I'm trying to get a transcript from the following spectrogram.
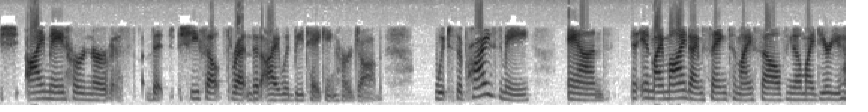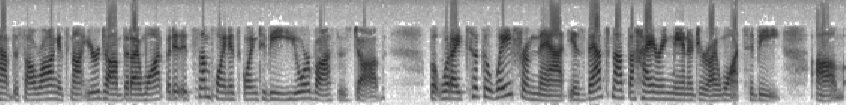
she, I made her nervous, that she felt threatened that I would be taking her job, which surprised me. And in my mind, I'm saying to myself, you know, my dear, you have this all wrong. It's not your job that I want, but at some point, it's going to be your boss's job. But what I took away from that is that's not the hiring manager I want to be. Um,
